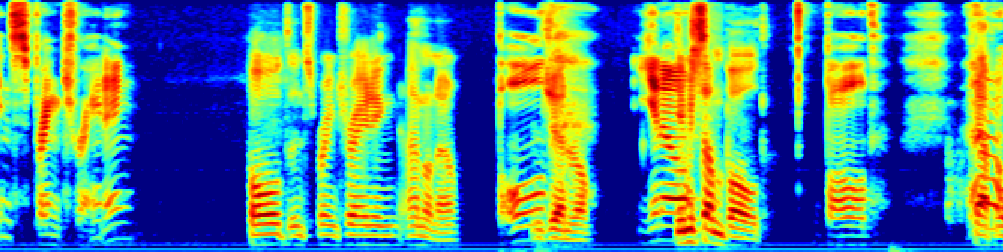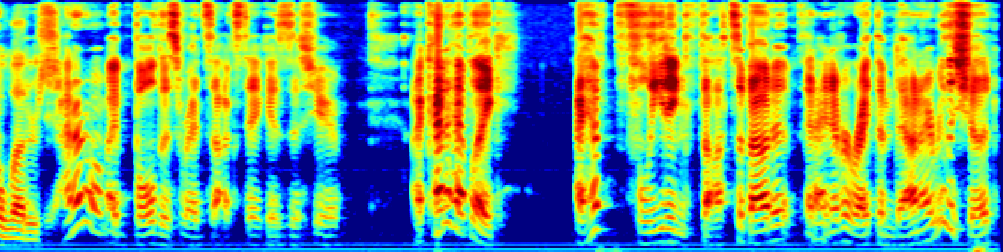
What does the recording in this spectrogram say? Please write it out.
in spring training, Bold in spring training? I don't know. In bold. general, You know, give me some bold bold. Capital know- letters. I don't know what my boldest Red Sox take is this year. I kind of have like, I have fleeting thoughts about it, and I never write them down. I really should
